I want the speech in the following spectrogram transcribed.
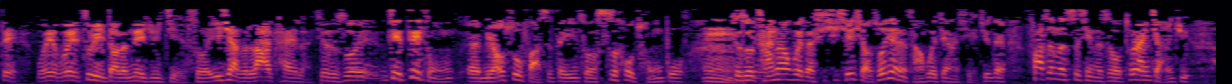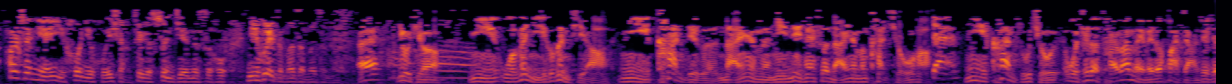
对，我也我也注意到了那句解说，一下子拉开了，就是说这这种呃描述法是在一种事后重播，嗯就是常常会在写写小说，现在常会这样写，就在发生的事情的时候，突然讲一句，二十年以后你回想这个瞬间的时候，你会怎么怎么怎么？哎，又婷，你我问你一个问题啊，你看这个男人们，你那天说男人们看球哈，对你看足球，我觉得台湾美眉的话讲就叫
